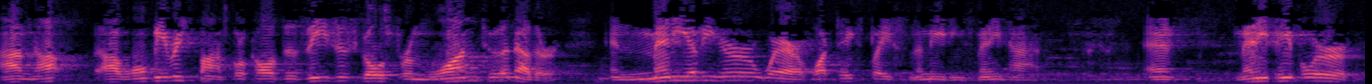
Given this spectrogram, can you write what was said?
I'm not, I won't be responsible because diseases goes from one to another. And many of you here are aware of what takes place in the meetings many times. And many people are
